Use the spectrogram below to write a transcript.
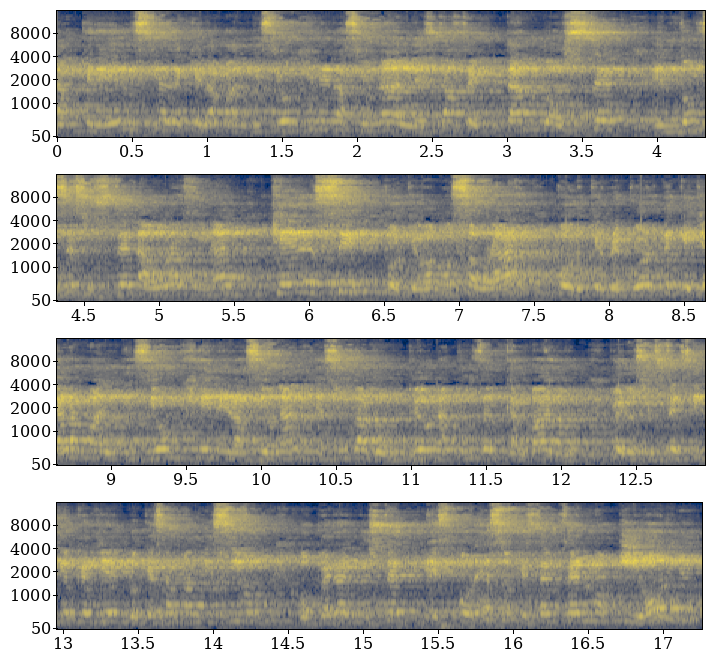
la creencia de que la maldición generacional le está afectando a usted, entonces usted ahora al final quédese porque vamos a orar, porque recuerde que ya la maldición generacional Jesús la rompió en la cruz del Calvario. Pero si usted sigue creyendo que esa maldición opera en usted, es por eso que está enfermo y hoy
